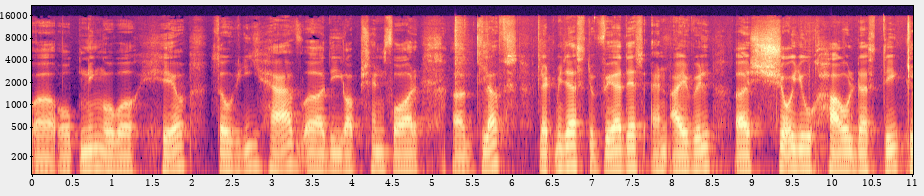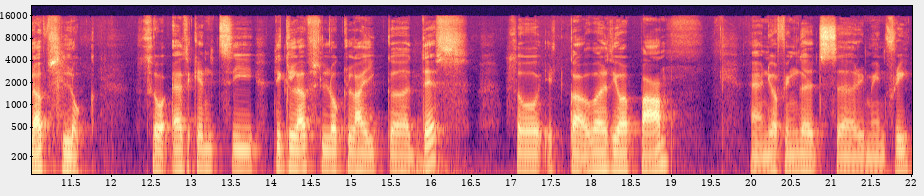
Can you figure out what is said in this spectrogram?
uh, opening over here. So we have uh, the option for uh, gloves. Let me just wear this and i will show you how does the gloves look so as you can see the gloves look like uh, this. So it covers your palm and your fingers uh, remain free.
